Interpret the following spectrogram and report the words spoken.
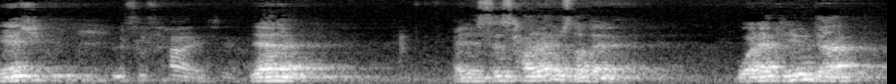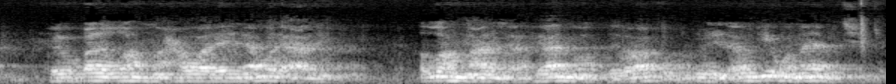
إيش؟ الاستصحاء يا شيخ. لا لا. الاستصحاء لا يصلى له. ولكن يدعى فيقال اللهم حوالينا ولا علينا اللهم على الأكام والضراب وبطون الأودية ومنابت الشجر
